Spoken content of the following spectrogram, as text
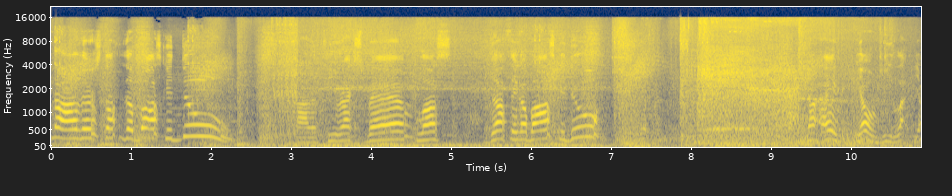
Nah, there's nothing the boss can do! Ah, the T-Rex man plus nothing a boss can do? No, hey, yo, relax. Yo,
